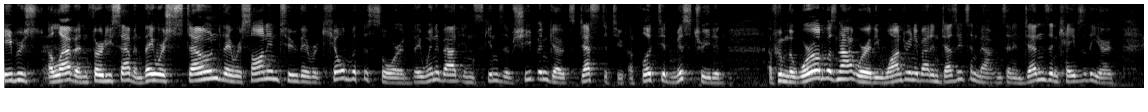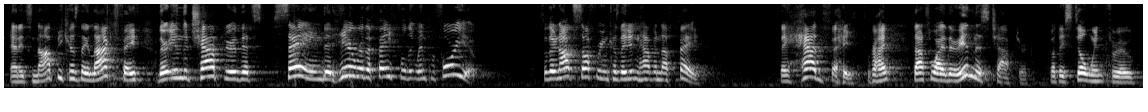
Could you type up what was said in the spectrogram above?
Hebrews 11, 37. They were stoned, they were sawn in two, they were killed with the sword. They went about in skins of sheep and goats, destitute, afflicted, mistreated, of whom the world was not worthy, wandering about in deserts and mountains and in dens and caves of the earth. And it's not because they lacked faith. They're in the chapter that's saying that here were the faithful that went before you. So they're not suffering because they didn't have enough faith. They had faith, right? That's why they're in this chapter. But they still went through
